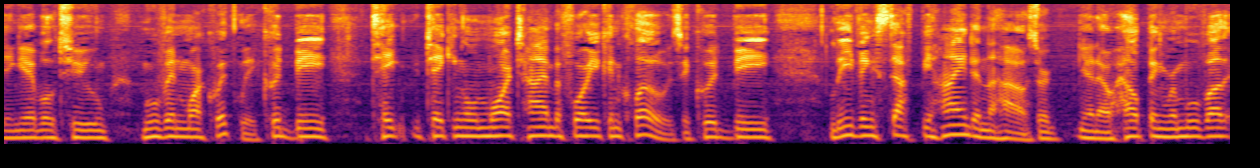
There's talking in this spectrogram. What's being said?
being able to move in more quickly. Could be take, taking a little more time before you can close. It could be leaving stuff behind in the house, or you know, helping remove other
